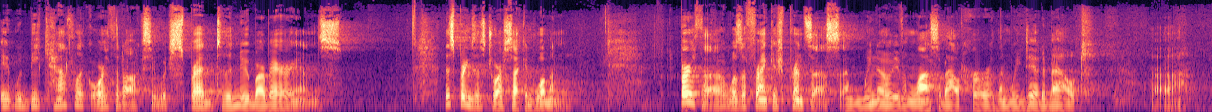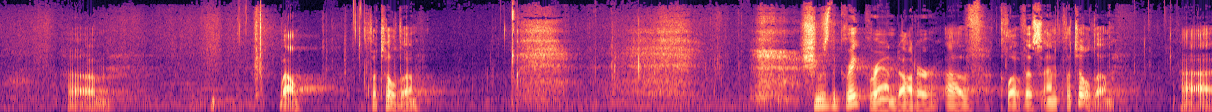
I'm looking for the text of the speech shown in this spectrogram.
it would be Catholic orthodoxy which spread to the new barbarians. This brings us to our second woman. Bertha was a Frankish princess, and we know even less about her than we did about, uh, um, well, Clotilda. She was the great granddaughter of Clovis and Clotilda, uh,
